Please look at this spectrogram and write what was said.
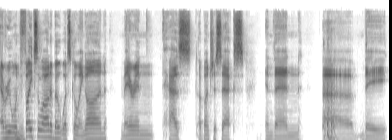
Everyone Mhm. fights a lot about what's going on. Merrin has a bunch of sex, and then uh, they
